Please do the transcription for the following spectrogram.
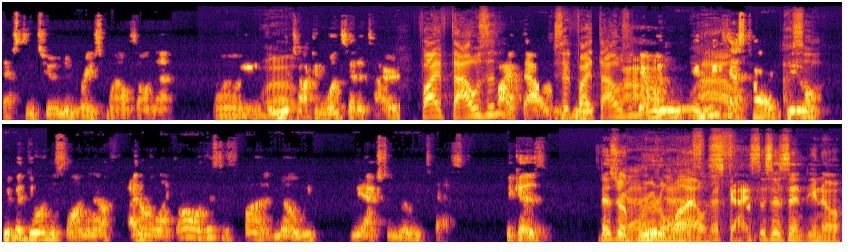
test and tune and race miles on that. Um, and Wow. we're talking one set of tires. Five thousand. Five thousand. You said five thousand. Yeah, we, we- and we test hard. That's You know, we've been doing this long enough. I don't like, oh, this is fun. No, we we actually really test because Those are Yeah, brutal yeah, miles, that's- guys. This isn't you know,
